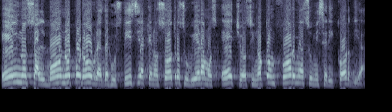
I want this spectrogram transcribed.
Él nos salvó no por obras de justicia que nosotros hubiéramos hecho, sino conforme a su misericordia,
